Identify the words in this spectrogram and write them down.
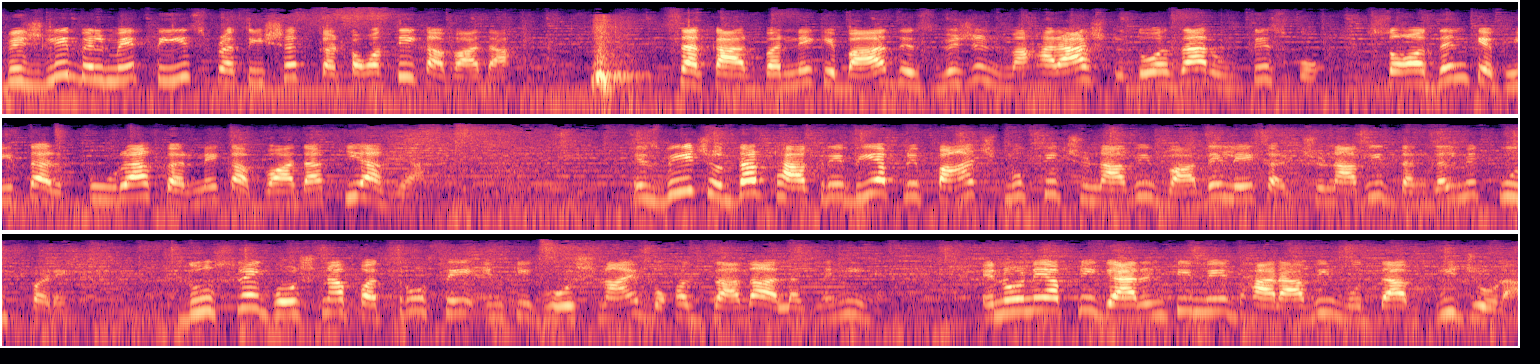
बिजली बिल में 30 प्रतिशत कटौती का वादा है। सरकार बनने के बाद इस विजन महाराष्ट्र दो को 100 दिन के भीतर पूरा करने का वादा किया गया। इस बीच उद्धव ठाकरे भी अपने पाँच मुख्य चुनावी वादे लेकर चुनावी दंगल में कूद पड़े। दूसरे घोषणा पत्रों से इनकी घोषणाएँ बहुत ज़्यादा अलग नहीं है। इन्होंने अपनी गारंटी में धारावी मुद्दा भी जोड़ा।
